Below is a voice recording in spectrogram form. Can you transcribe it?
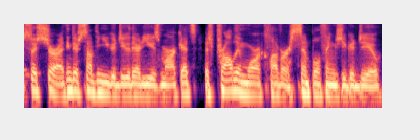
So sure, I think there's something you could do there to use markets. There's probably more clever, simple things you could do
